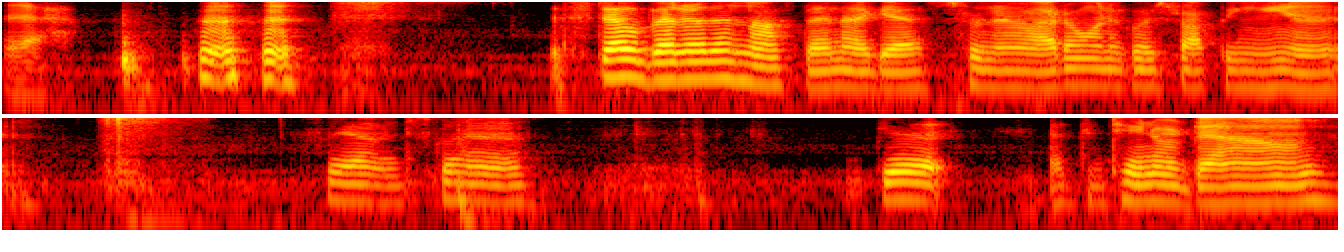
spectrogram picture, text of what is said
Yeah. it's still better than nothing, I guess, for now. I don't want to go shopping yet. So yeah, I'm just gonna get a container down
